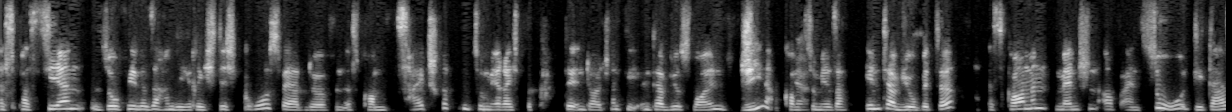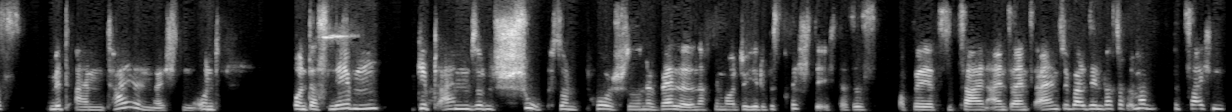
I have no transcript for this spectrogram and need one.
es passieren so viele Sachen, die richtig groß werden dürfen. Es kommen Zeitschriften zu mir, recht bekannte in Deutschland, die Interviews wollen. Gina kommt ja. zu mir, sagt, Interview bitte. Es kommen Menschen auf einen zu, die das mit einem teilen möchten. Und, und das Leben gibt einem so einen Schub, so einen Push, so eine Welle nach dem Motto, hier, du bist richtig. Das ist, ob wir jetzt die Zahlen 111 überall sehen, was auch immer bezeichnen,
